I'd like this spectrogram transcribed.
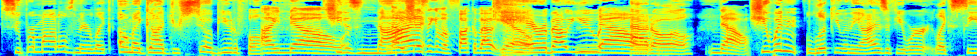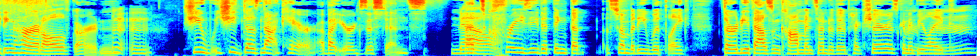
supermodels and they're like, "Oh my god, you're so beautiful." I know. She does No, not she doesn't give a fuck about you. care about you No. at all. No. She wouldn't look you in the eyes if you were like seating her at Olive Garden. She she does not care about your existence. No. That's crazy to think that somebody with like 30,000 comments under their picture is going to be like, Mm-hmm.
